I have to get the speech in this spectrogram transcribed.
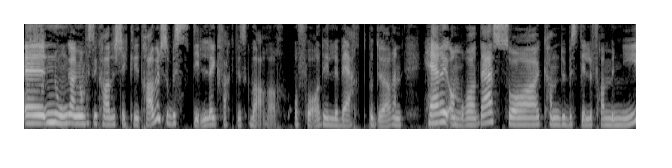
Eh, noen ganger hvis jeg har det skikkelig travelt, så bestiller jeg faktisk varer og får de levert på døren. Her i området så kan du bestille fra Meny.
